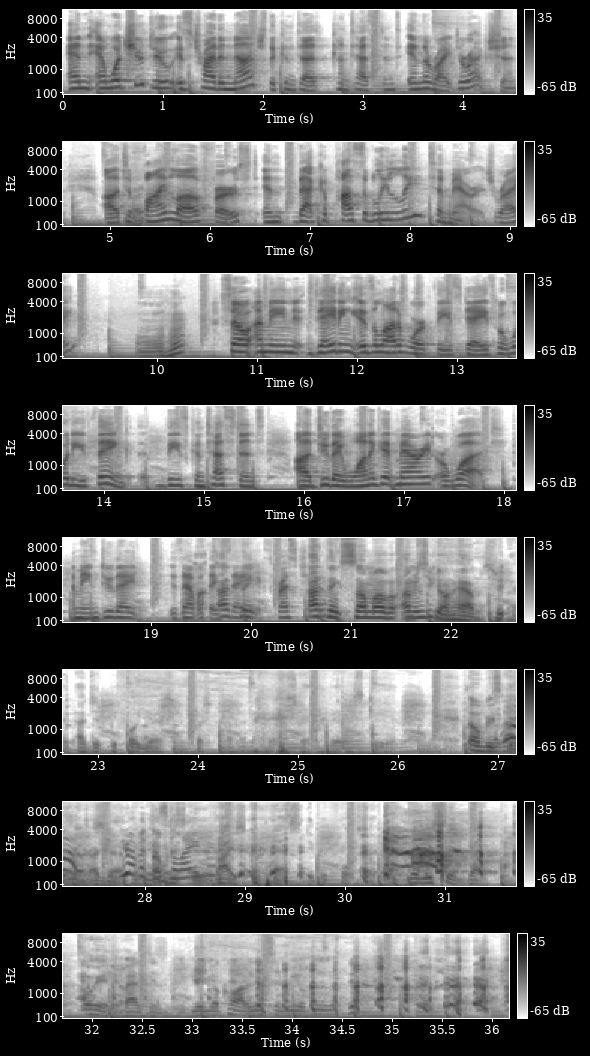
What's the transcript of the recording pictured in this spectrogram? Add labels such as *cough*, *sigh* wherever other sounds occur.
And, and what you do is try to nudge the contest, contestants in the right direction uh, to find love first, and that could possibly lead to marriage, right? Mm-hmm. So, I mean, dating is a lot of work these days, but what do you think? These contestants, uh, do they want to get married or what? I mean, do they, is that what they I say, think- express to you? I think some of them. I mean, you're gonna have. I, just before you ask me a question, I'm very scared. Don't be scared. What? I got You have a Don't disclaimer? scared. Vice capacity before. So *laughs* let me sit back. Go ahead. Everybody just, if you're in your car, listen real good. *laughs*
